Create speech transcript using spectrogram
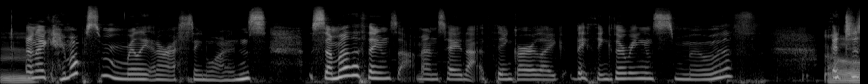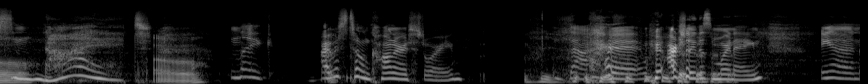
Mhm. and I came up with some really interesting ones. Some of the things that men say that think are like they think they're being smooth. It's just Oh. not. Oh. Like, I was telling Conner a story that actually this morning, and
